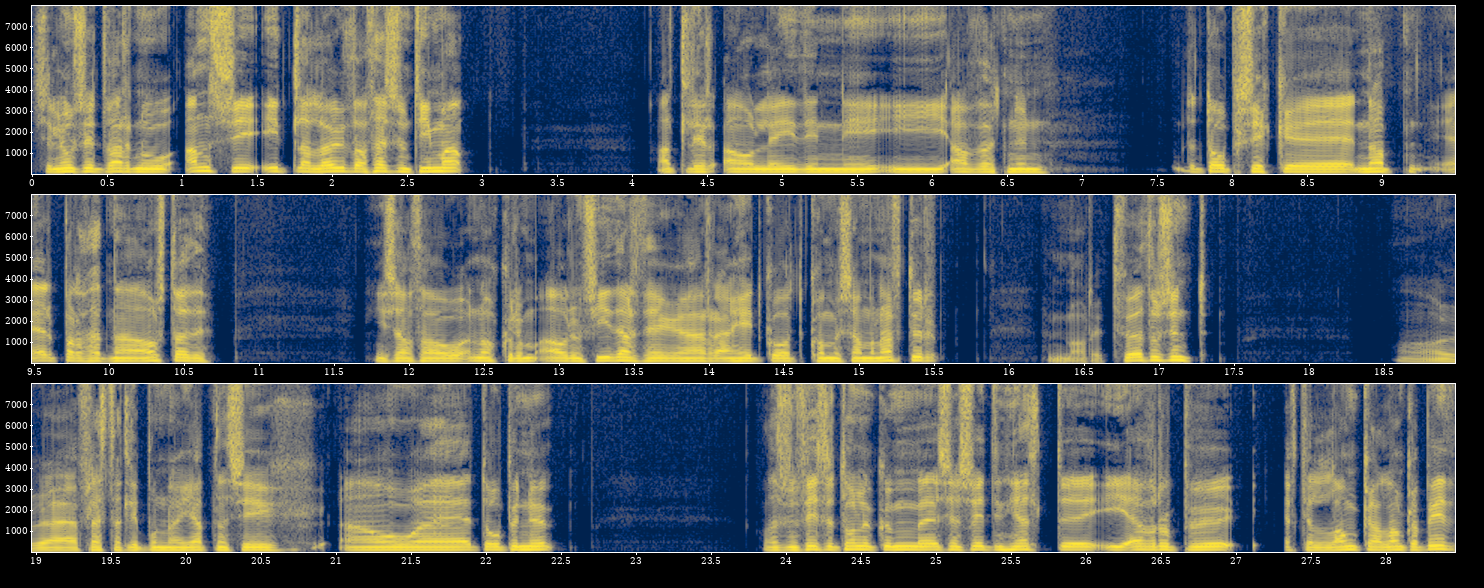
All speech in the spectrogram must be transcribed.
Þessi hljómsveit var nú ansi illa lögð á þessum tíma. Allir á leiðinni í afvötnun. Dope Sick eh, nafn er bara þarna ástæðu. Ég sá þá nokkurum árum síðar þegar I Hate God komið saman aftur um árið 2000 og uh, flest allir búin að jafna sig á uh, dópinu og þessum fyrstu tónleikum eh, sem sveitin held í Evrópu eftir langa, langa byð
